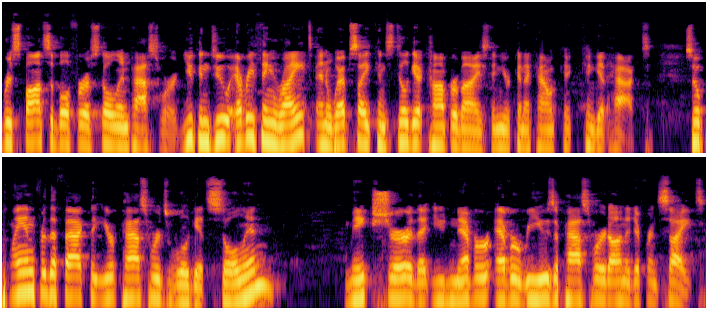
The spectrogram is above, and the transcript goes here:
responsible for a stolen password. You can do everything right, and a website can still get compromised and your account can get hacked. So plan for the fact that your passwords will get stolen. Make sure that you never ever reuse a password on a different site.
